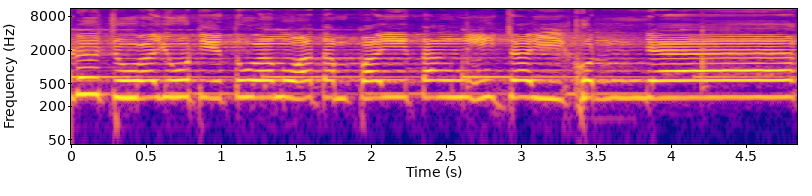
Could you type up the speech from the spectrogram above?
หรือจัวอยู่ที่ตัวมัวทำไปตั้งมีใจคนยาก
